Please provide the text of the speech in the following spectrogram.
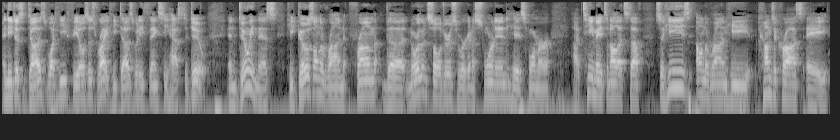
and he just does what he feels is right. He does what he thinks he has to do. In doing this, he goes on the run from the Northern soldiers who are going to sworn in his former uh, teammates and all that stuff so he's on the run. He comes across a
